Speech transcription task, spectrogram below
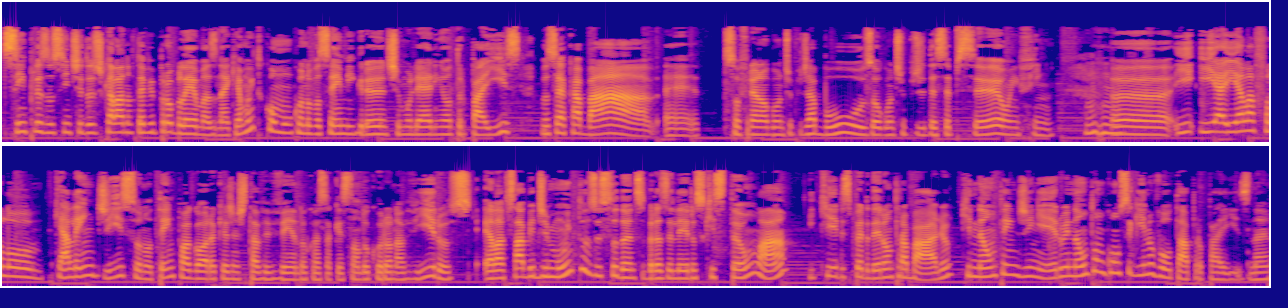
simples no sentido de que ela não teve problemas, né? Que é muito comum quando você é imigrante, mulher em outro país, você acabar é, sofrendo algum tipo de abuso, algum tipo de decepção, enfim. Uhum. Uh, e, e aí ela falou que além disso, no tempo agora que a gente tá vivendo com essa questão do coronavírus, ela sabe de muitos estudantes brasileiros que estão lá e que eles perderam trabalho, que não têm dinheiro e não estão conseguindo voltar pro país, né?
